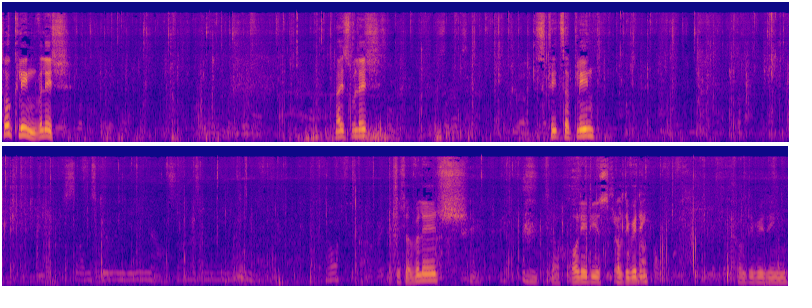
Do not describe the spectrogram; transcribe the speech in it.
So clean village. Nice village. Streets are clean. It's a village. So all ladies cultivating, cultivating.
